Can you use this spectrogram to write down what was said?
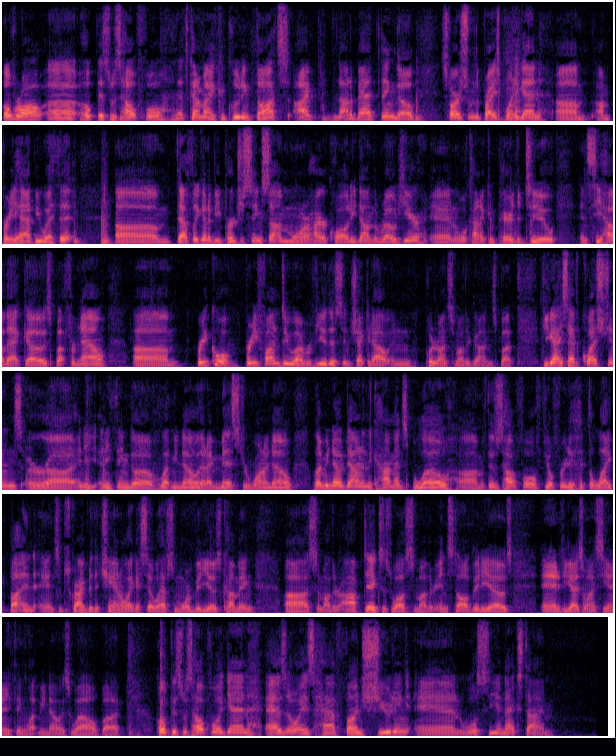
overall, uh, hope this was helpful. That's kind of my concluding thoughts. I not a bad thing though. As far as from the price point again, um, I'm pretty happy with it. Um, definitely going to be purchasing something more higher quality down the road here, and we'll kind of compare the two and see how that goes. But for now, um, pretty cool. Pretty fun to uh, review this and check it out and put it on some other guns. But if you guys have questions or uh, any anything to let me know that I missed or want to know, let me know down in the comments below. Um, if this is helpful, feel free to hit the like button and subscribe to the channel. Like I said, we'll have some more videos coming, uh, some other optics as well as some other install videos. And if you guys want to see anything, let me know as well. But hope this was helpful again. As always, have fun shooting, and we'll see you next time.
